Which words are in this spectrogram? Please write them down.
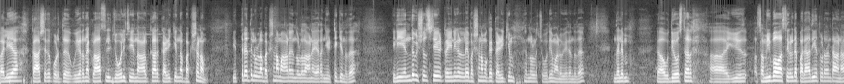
വലിയ കാശൊക്കെ കൊടുത്ത് ഉയർന്ന ക്ലാസ്സിൽ ജോലി ചെയ്യുന്ന ആൾക്കാർ കഴിക്കുന്ന ഭക്ഷണം ഇത്തരത്തിലുള്ള ഭക്ഷണമാണ് എന്നുള്ളതാണ് ഏറെ ഞെട്ടിക്കുന്നത്. ഇനി എന്ത് വിശ്വസിച്ച് ട്രെയിനുകളിലെ ഭക്ഷണമൊക്കെ കഴിക്കും എന്നുള്ള ചോദ്യമാണ് ഉയരുന്നത്. എന്തായാലും ഉദ്യോഗസ്ഥർ ഈ സമീപവാസികളുടെ പരാതിയെ തുടർന്നിട്ടാണ്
